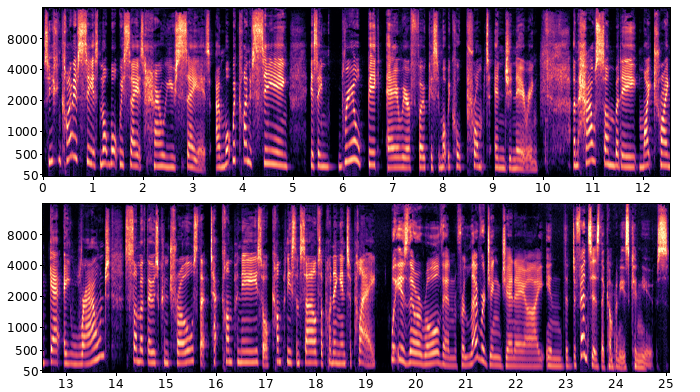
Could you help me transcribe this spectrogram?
So you can kind of see it's not what we say, it's how you say it. And what we're kind of seeing is a real big area of focus in what we call prompt engineering and how somebody might try and get around some of those controls that tech companies or companies themselves are putting into play well, is there a role then for leveraging Gen AI in the defenses that companies can use?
